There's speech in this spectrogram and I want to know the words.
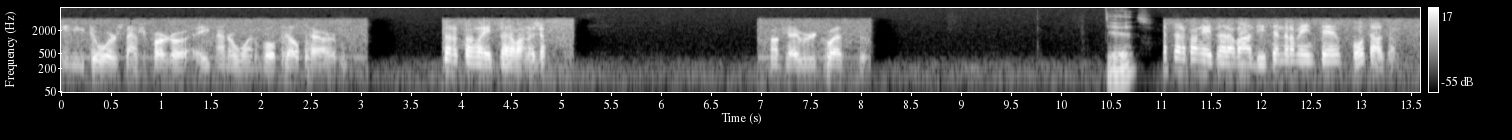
any doors. National Cargo 891 will tell tower. National Cargo 891, Roger. Okay, we request Yes? National Cargo 891, descend maintain 4000.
